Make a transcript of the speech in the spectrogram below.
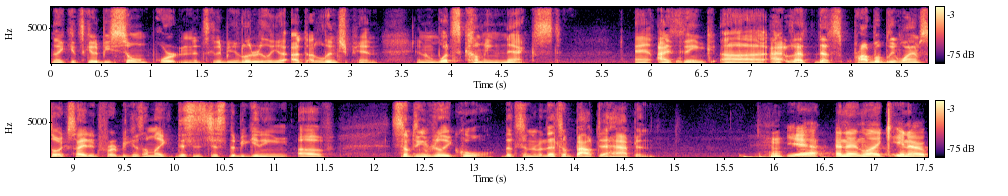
Like it's going to be so important. It's going to be literally a, a linchpin in what's coming next. And I think uh, I, that, that's probably why I'm so excited for it because I'm like, this is just the beginning of something really cool that's in, that's about to happen. Yeah, and then like you know,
